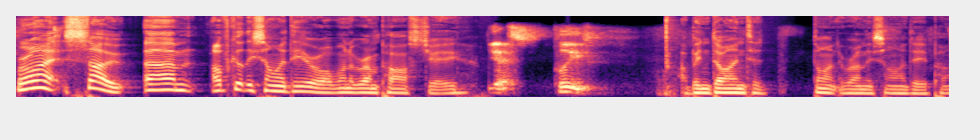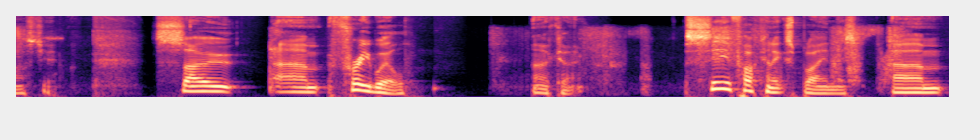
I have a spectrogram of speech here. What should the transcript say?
Right. So um, I've got this idea I want to run past you. Yes, please. I've been dying to dying to run this idea past you. So um, free will. Okay. See if I can explain this. Um,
